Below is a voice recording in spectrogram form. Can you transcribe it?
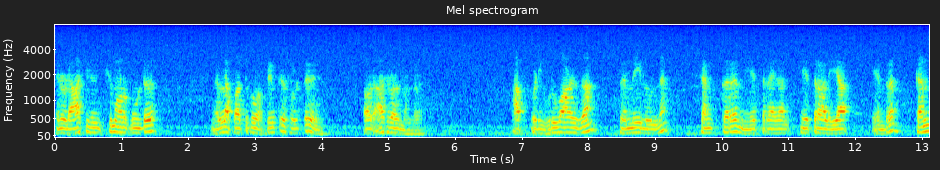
என்னோடய ஆசை நிச்சயமாக உனக்கு உண்டு. நல்லா பார்த்துக்கோ அப்படின்ட்டு சொல்லிட்டு அவர் ஆசீர்வாதம் பண்ணுறார் அப்படி உருவானது தான் சென்னையில் உள்ள சங்கர நேத்ரா நேத்ராலயா என்ற கண்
